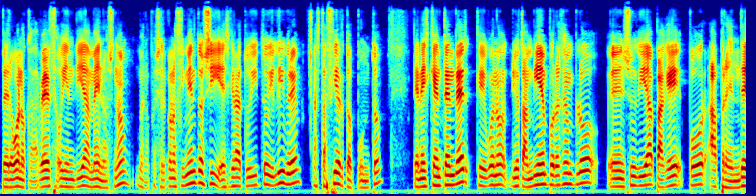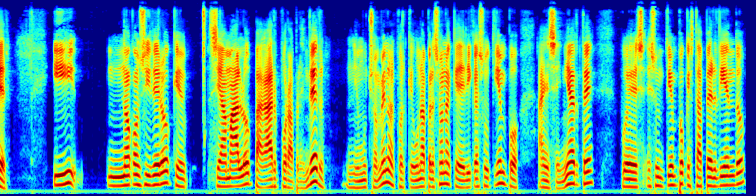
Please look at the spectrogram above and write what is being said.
pero bueno, cada vez hoy en día menos, ¿no? Bueno, pues el conocimiento sí es gratuito y libre hasta cierto punto. Tenéis que entender que, bueno, yo también, por ejemplo, en su día pagué por aprender y no considero que sea malo pagar por aprender, ni mucho menos, porque una persona que dedica su tiempo a enseñarte, pues es un tiempo que está perdiendo,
